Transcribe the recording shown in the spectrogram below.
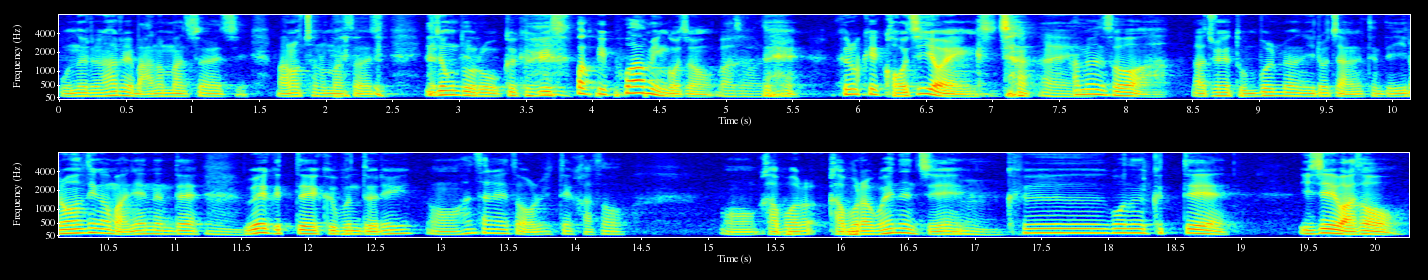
오늘은 하루에 만 원만 써야지, 만 오천 원만 써야지 이 정도로 그 그게 숙박비 포함인 거죠. 맞아 맞아. 네. 그렇게 거지 여행 진짜 네. 하면서 아, 나중에 돈 벌면 이러지 않을 텐데 이런 생각 많이 했는데 음. 왜 그때 그분들이 어, 한 살에서 어릴 때 가서 어, 가보, 가보라고 했는지 음. 그거는 그때 이제 와서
